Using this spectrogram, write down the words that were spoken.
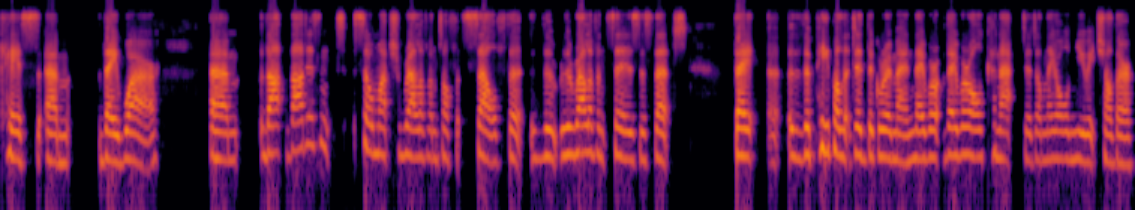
case, um, they were. Um, that that isn't so much relevant of itself. That the the relevance is is that they uh, the people that did the grooming they were they were all connected and they all knew each other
